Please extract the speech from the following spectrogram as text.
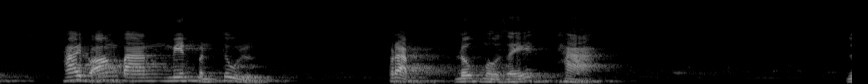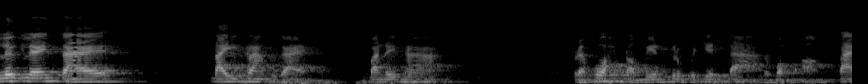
6ហើយព្រះអង្គបានមានបន្ទូលប្រាប់លោកម៉ូសេថា លើកលែងតែដៃខ្លាំងពូកែបានន័យថាព្រះហស្ថដ៏មានគ្រប់បជាស្ដារបស់ព្រះអង្គតែ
